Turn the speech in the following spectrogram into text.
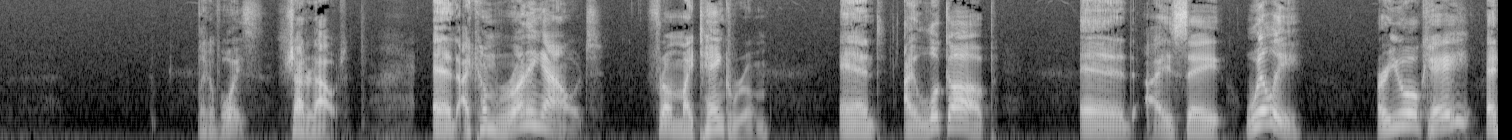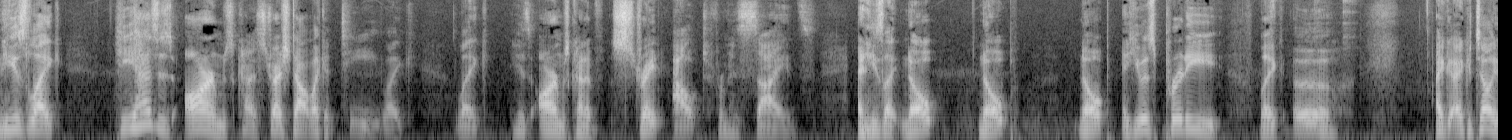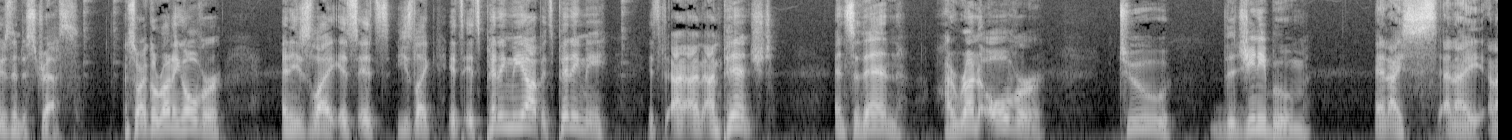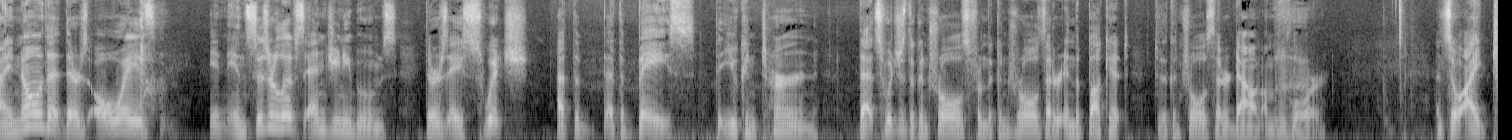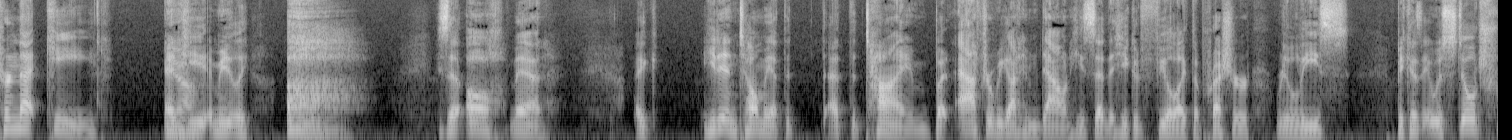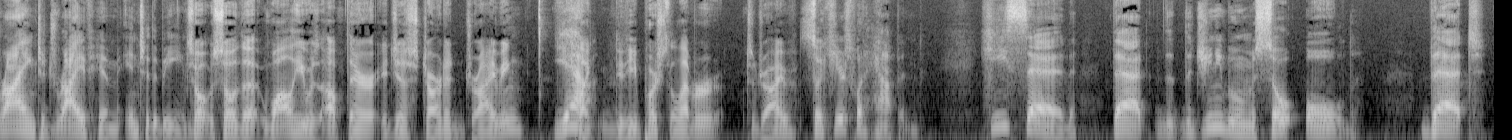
like a voice shouted out, and I come running out from my tank room, and I look up, and I say, Willie, are you okay? And he's like, he has his arms kind of stretched out like a T, like, like his arms kind of straight out from his sides. And he's like, nope, nope, nope. And he was pretty, like, ugh. I, I could tell he was in distress. And so I go running over, and he's like, it's, it's, he's like, it's, it's pinning me up. It's pinning me. It's, I, I'm, I'm pinched. And so then I run over to the genie boom, and I and I and I know that there's always in in scissor lifts and genie booms there's a switch at the at the base that you can turn that switches the controls from the controls that are in the bucket to the controls that are down on the mm-hmm. floor. And so I turn that key, and Yeah. he immediately ah, he said, "Oh man." like he didn't tell me at the at the time, but after we got him down, he said that he could feel like the pressure release because it was still trying to drive him into the beam. So, so the while he was up there, it just started driving. Yeah. Like, did he push the lever to drive? So here's what happened. He said that the, the genie boom was so old that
